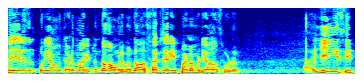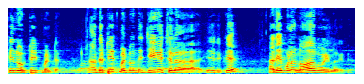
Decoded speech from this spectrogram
செய்யறதுன்னு புரியாமல் தடுமாறிட்டு இருந்தோம். அவங்களுக்கு வந்து சர்ஜரி பண்ண முடியாத சூழல். இஇசிபின்னு ஒரு ட்ரீட்மெண்ட்டு அந்த ட்ரீட்மெண்ட் வந்து ஜிஹெச்சில் இருக்குது அதே போல் நாகர்கோவிலில் இருக்குது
